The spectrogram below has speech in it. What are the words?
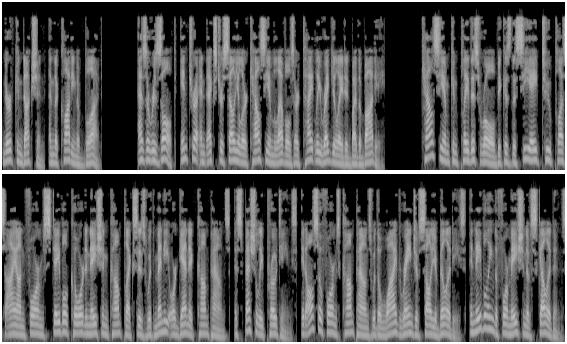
nerve conduction, and the clotting of blood. As a result, intra- and extracellular calcium levels are tightly regulated by the body. Calcium can play this role because the Ca2 ion forms stable coordination complexes with many organic compounds, especially proteins. It also forms compounds with a wide range of solubilities, enabling the formation of skeletons.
